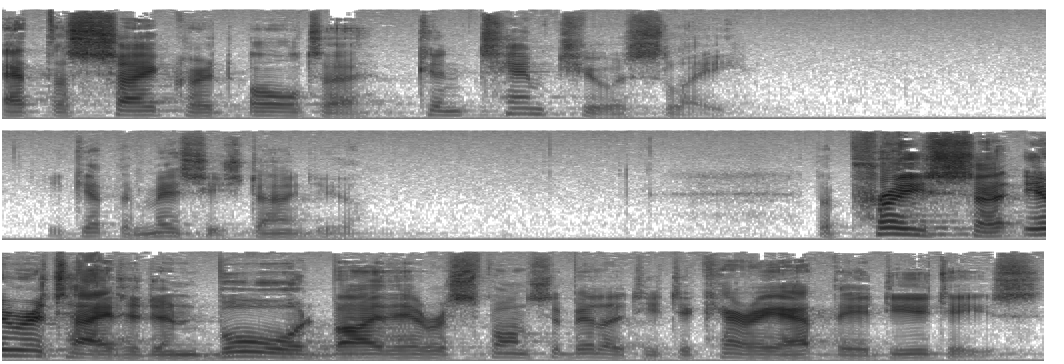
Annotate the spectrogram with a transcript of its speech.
at the sacred altar contemptuously. You get the message, don't you? The priests are irritated and bored by their responsibility to carry out their duties,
